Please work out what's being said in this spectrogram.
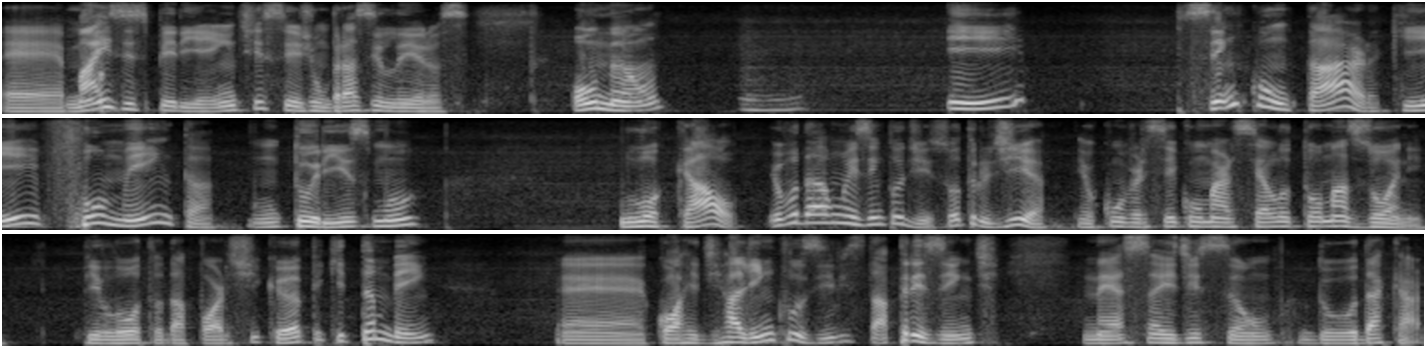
é, mais experientes, sejam brasileiros ou não, Uhum. E sem contar que fomenta um turismo local. Eu vou dar um exemplo disso. Outro dia eu conversei com o Marcelo Tomazoni, piloto da Porsche Cup, que também é, corre de rally, inclusive está presente nessa edição do Dakar.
